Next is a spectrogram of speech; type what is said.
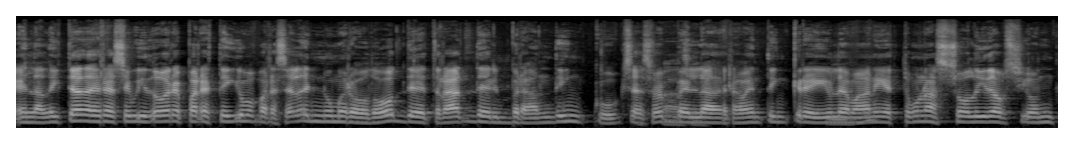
en la lista de recibidores para este equipo para ser el número 2 detrás del Brandon Cooks. Eso es verdaderamente increíble, Manny. Esto es una sólida opción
